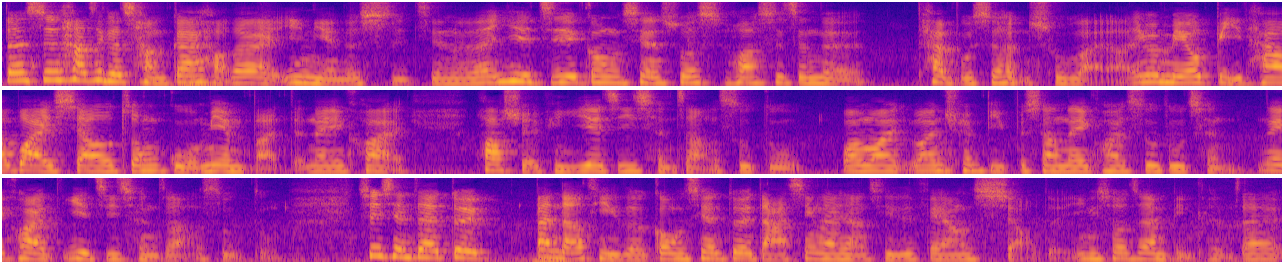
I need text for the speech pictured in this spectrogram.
但是它这个厂盖好大概一年的时间了，那业绩的贡献，说实话是真的看不是很出来了，因为没有比它外销中国面板的那一块化学品业绩成长的速度，完完完全比不上那块速度成那块业绩成长的速度。所以现在对半导体的贡献，对达信来讲其实非常小的，营收占比可能在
